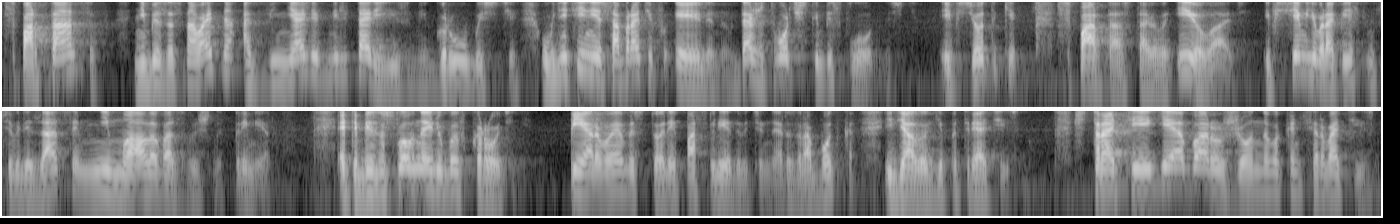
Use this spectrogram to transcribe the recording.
Спартанцев небезосновательно обвиняли в милитаризме, грубости, угнетении собратьев эллинов, даже творческой бесплодности. И все-таки Спарта оставила и Элладе, и всем европейским цивилизациям немало возвышенных примеров. Это безусловная любовь к родине, первая в истории последовательная разработка идеологии патриотизма, стратегия вооруженного консерватизма,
